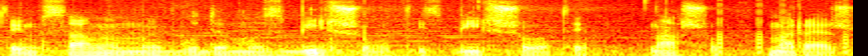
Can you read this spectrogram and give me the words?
тим самим ми будемо збільшувати і збільшувати нашу мережу.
